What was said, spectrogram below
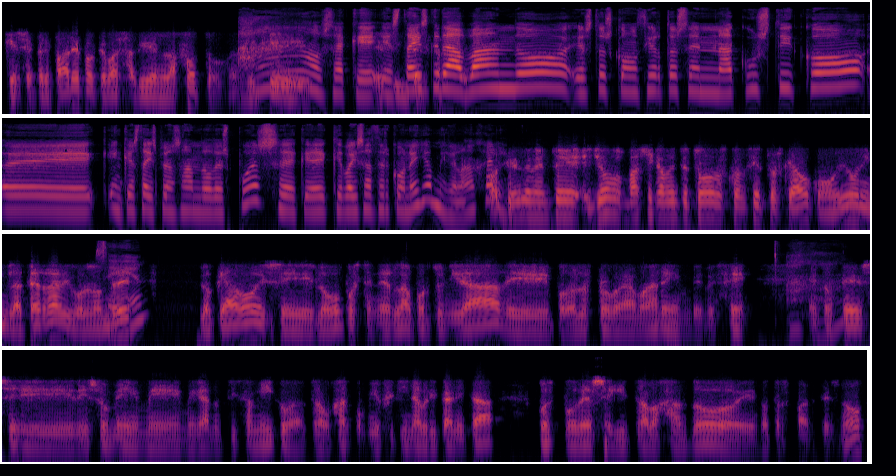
que se prepare porque va a salir en la foto. Así Ah, que o sea que es estáis grabando estos conciertos en acústico. eh, ¿En qué estáis pensando después? Eh, ¿Qué, qué vais a hacer con ello, Miguel Ángel? Posiblemente, yo básicamente todos los conciertos que hago, como vivo en Inglaterra, vivo en Londres, Sí. Lo que hago es eh, luego pues tener la oportunidad de poderlos programar en BBC. Ajá. Entonces, eh, de eso me, me, me garantiza a mí, como trabajar con mi oficina británica, pues poder seguir trabajando en otras partes, ¿no?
